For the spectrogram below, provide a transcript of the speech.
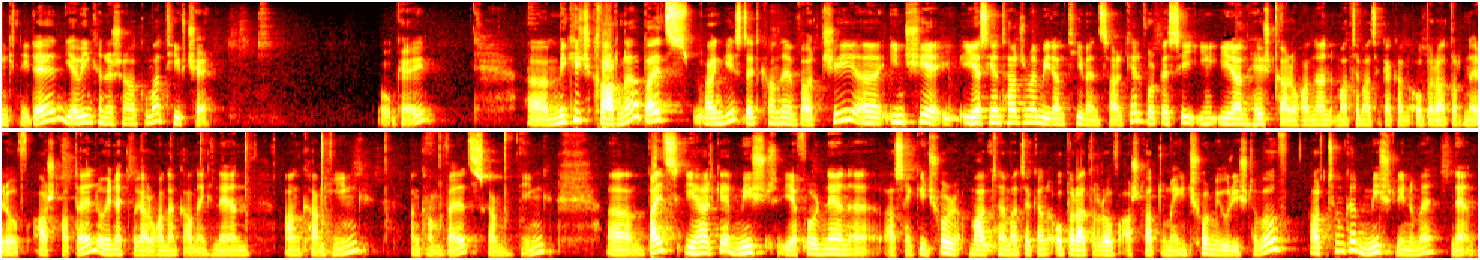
ինքն իրեն եւ ինքը նշանակում է թիվ չէ։ Okay մի քիչ խառն է, բայց հանգիստ այդքան է վատ չի, ինչի է, ես ենթադրում եմ իրան թիվ են սարքել, որպեսի իրան հեշտ կարողանան մաթեմատիկական օպերատորներով աշխատել, օրինակ կարողանանք անենք նրան անգամ 5, անգամ 6 կամ 5, բայց իհարկե միշտ երբ որ նանը, ասենք ինչ որ մաթեմատիկական օպերատորով աշխատում է ինչ որ մի ուրիշ թվով, արդյունքը միշտ լինում է նան,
